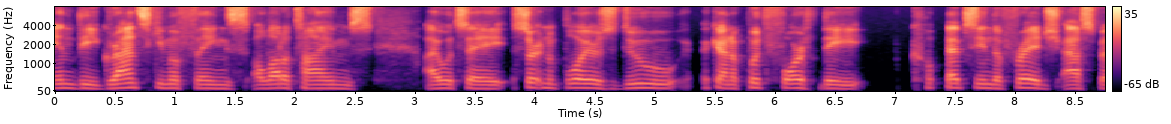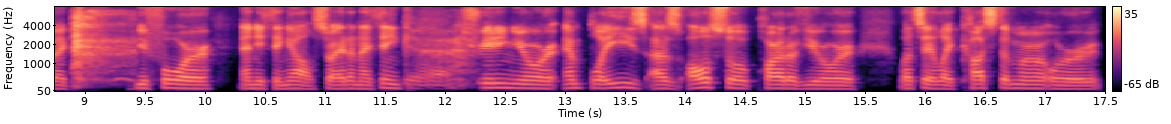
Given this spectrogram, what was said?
in the grand scheme of things, a lot of times I would say certain employers do kind of put forth the Pepsi in the fridge aspect before anything else, right? And I think yeah. treating your employees as also part of your let's say like customer or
